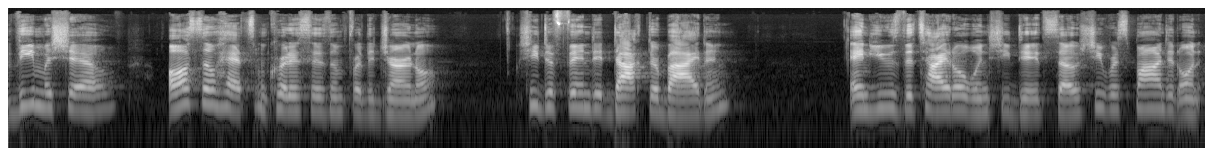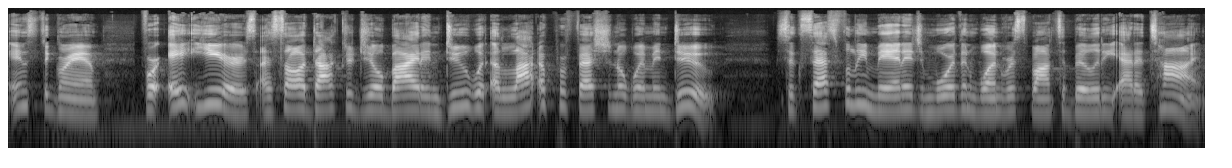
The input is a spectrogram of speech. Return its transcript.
the Michelle, also had some criticism for the journal. She defended Dr. Biden and used the title when she did so. She responded on Instagram For eight years, I saw Dr. Jill Biden do what a lot of professional women do successfully manage more than one responsibility at a time,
